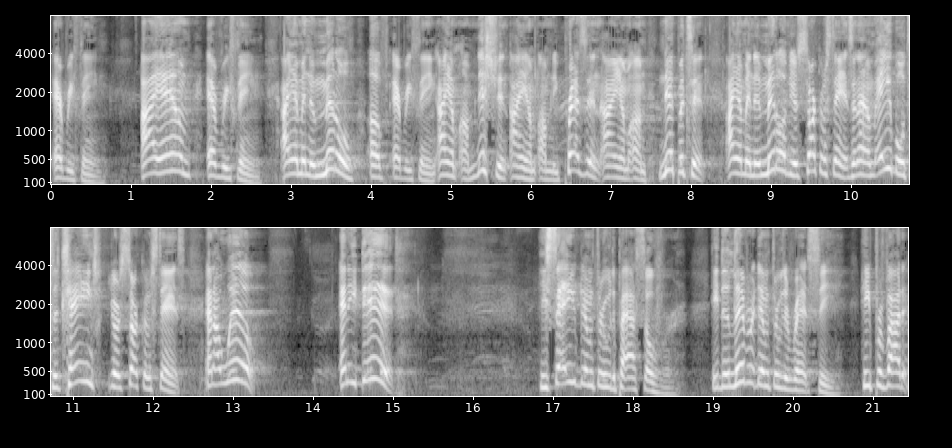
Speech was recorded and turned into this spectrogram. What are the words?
everything. I am everything. I am in the middle of everything. I am omniscient. I am omnipresent. I am omnipotent. I am in the middle of your circumstance and I am able to change your circumstance. And I will. And he did. He saved them through the Passover. He delivered them through the Red Sea. He provided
